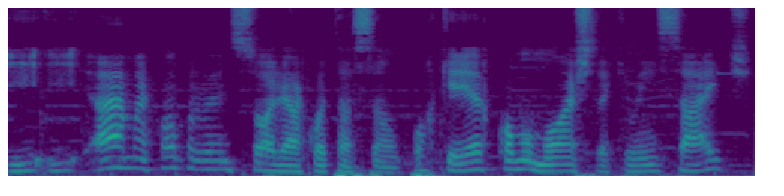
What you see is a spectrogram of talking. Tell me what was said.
e, e, ah, mas qual o problema de só olhar a cotação? Porque, como mostra aqui o insight,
